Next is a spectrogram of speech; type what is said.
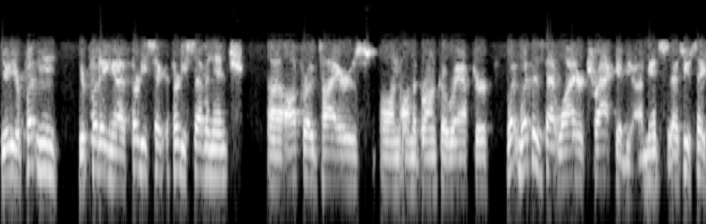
you're, you're putting you're putting uh, 36, 37 inch uh, off-road tires on on the Bronco Raptor. What, what does that wider track give you? I mean, it's as you say,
